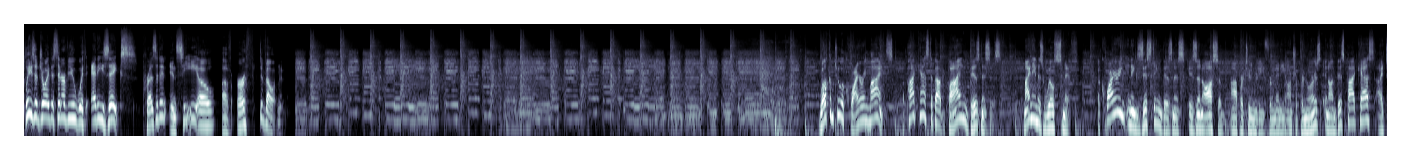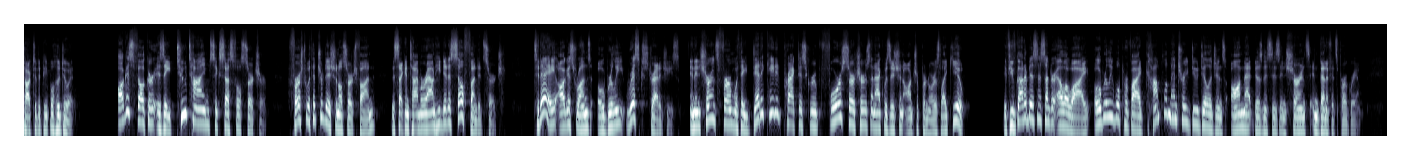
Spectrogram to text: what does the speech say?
Please enjoy this interview with Eddy Zakes, President and CEO of Earth Development. Welcome to Acquiring Minds, a podcast about buying businesses. My name is Will Smith. Acquiring an existing business is an awesome opportunity for many entrepreneurs, and on this podcast, I talk to the people who do it. August Felker is a two time successful searcher. First with a traditional search fund, the second time around, he did a self funded search. Today, August runs Oberle Risk Strategies, an insurance firm with a dedicated practice group for searchers and acquisition entrepreneurs like you. If you've got a business under LOI, Oberle will provide complimentary due diligence on that business's insurance and benefits program.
